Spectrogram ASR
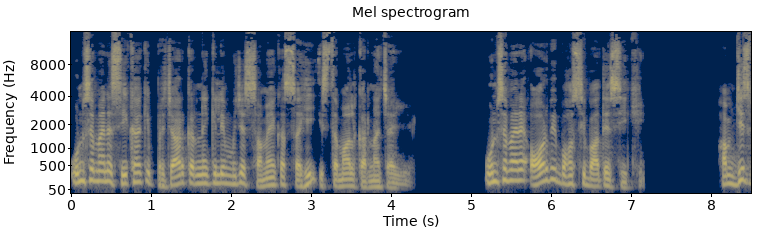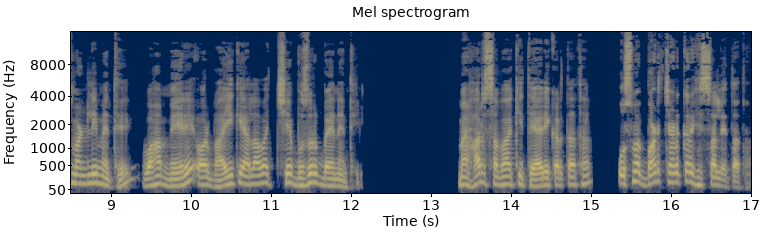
उनसे मैंने सीखा कि प्रचार करने के लिए मुझे समय का सही इस्तेमाल करना चाहिए। उनसे मैंने और भी बहुत सी बातें सीखी। हम जिस मंडली में थे, वहाँ मेरे और भाई के अलावा छह बुज़ुर्ग बहनें थी। मैं हर सभा की तैयारी करता था, उसमें बढ़ चढ़कर हिस्सा लेता था।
